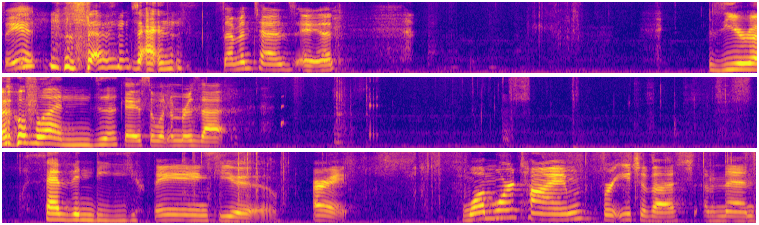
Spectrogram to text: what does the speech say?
Say it. Seven tens. Seven tens and Zero ones. okay. So what number is that? Seventy. Thank you. All right. One more time for each of us, and then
